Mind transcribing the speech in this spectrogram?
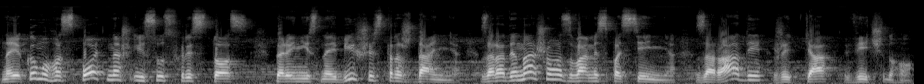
на якому Господь наш Ісус Христос переніс найбільше страждання заради нашого з вами спасіння, заради життя вічного.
